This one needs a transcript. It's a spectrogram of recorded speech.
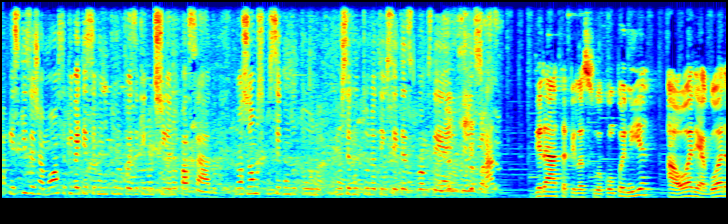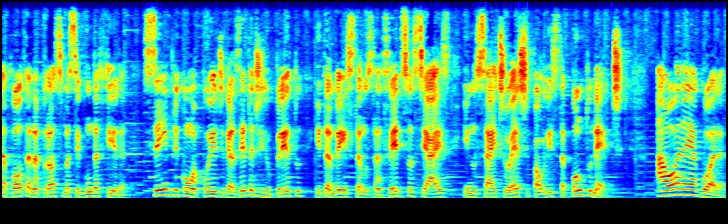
a pesquisa já mostra que vai ter segundo turno, coisa que não tinha no passado. Nós vamos para o segundo turno no segundo turno eu tenho certeza que vamos ganhar eleições. Grata pela sua companhia, a Hora é Agora volta na próxima segunda-feira, sempre com o apoio de Gazeta de Rio Preto e também estamos nas redes sociais e no site oestepaulista.net. A Hora é Agora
